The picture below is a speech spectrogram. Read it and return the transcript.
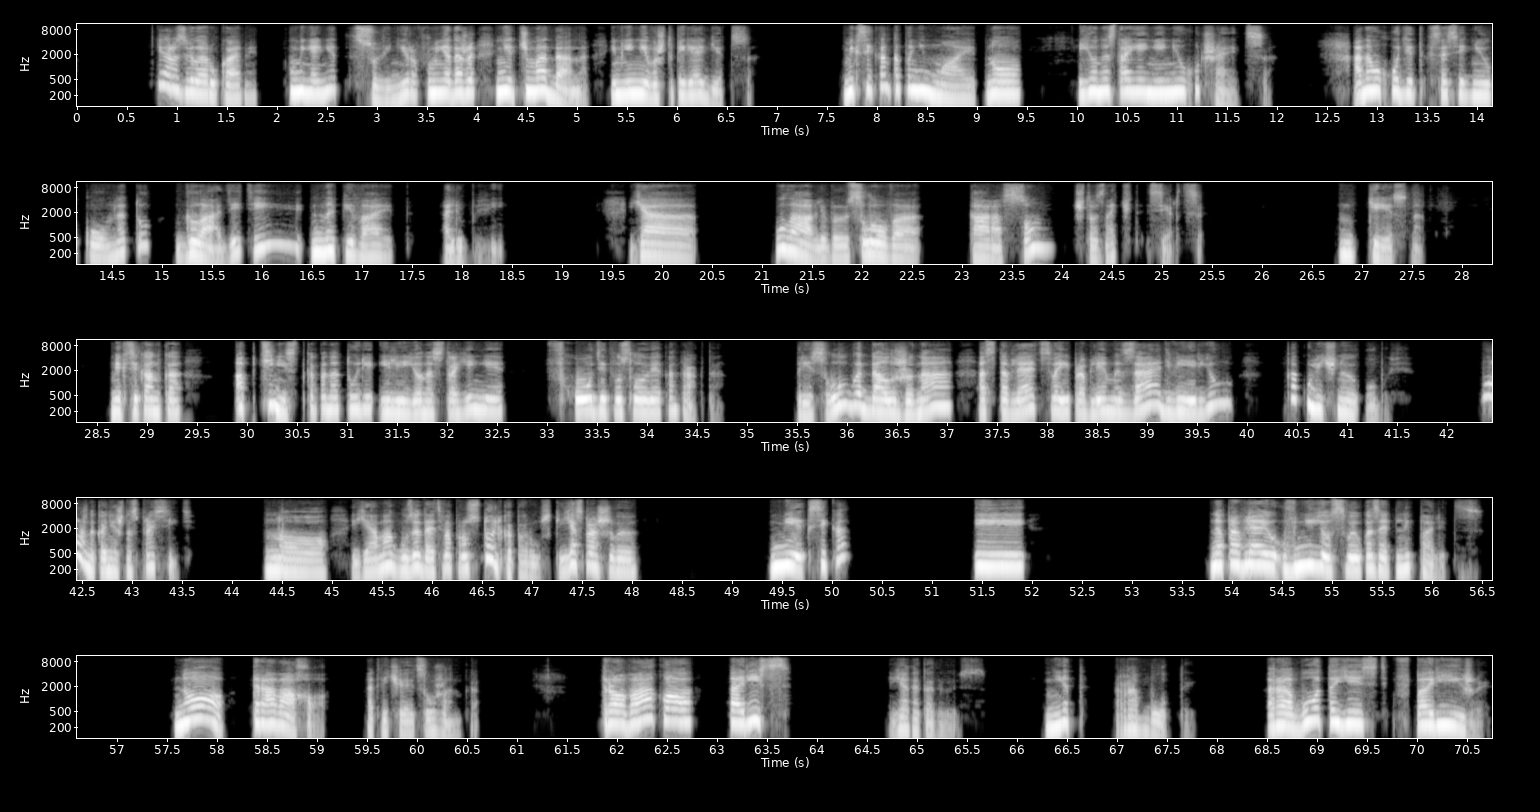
Я развела руками. У меня нет сувениров, у меня даже нет чемодана, и мне не во что переодеться. Мексиканка понимает, но ее настроение не ухудшается. Она уходит в соседнюю комнату, гладит и напевает о любви. Я улавливаю слово «карасон», что значит «сердце». Интересно. Мексиканка оптимистка по натуре или ее настроение входит в условия контракта. Прислуга должна оставлять свои проблемы за дверью, как уличную обувь. Можно, конечно, спросить, но я могу задать вопрос только по-русски. Я спрашиваю, Мексика? И направляю в нее свой указательный палец. Но травахо — отвечает служанка. — Тровако Парис. Я догадываюсь. Нет работы. Работа есть в Париже.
